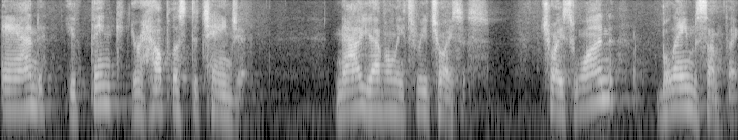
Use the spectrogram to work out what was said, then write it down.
and you think you're helpless to change it, now you have only three choices. Choice one, blame something.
